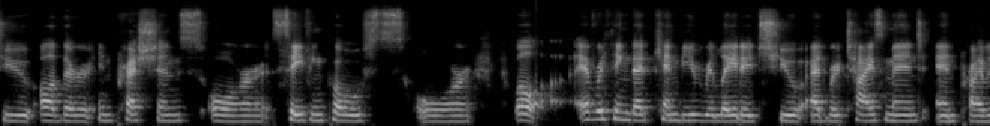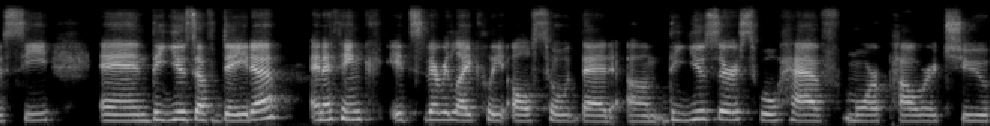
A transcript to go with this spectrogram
to other impressions or saving posts or well everything that can be related to advertisement and privacy and the use of data and i think it's very likely also that um, the users will have more power to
